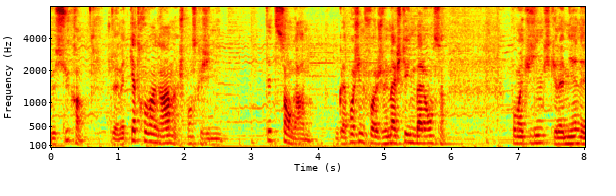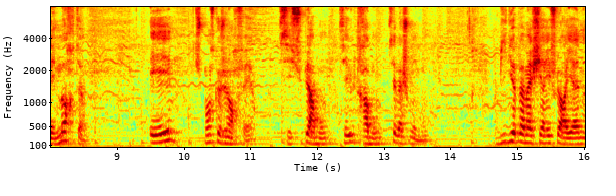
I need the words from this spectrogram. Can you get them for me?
le sucre. Je dois mettre 80 grammes. Je pense que j'ai mis peut-être 100 grammes. Donc la prochaine fois, je vais m'acheter une balance pour ma cuisine, puisque la mienne, elle est morte. Et je pense que je vais en refaire. C'est super bon, c'est ultra bon, c'est vachement bon. Big up à ma chérie Floriane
